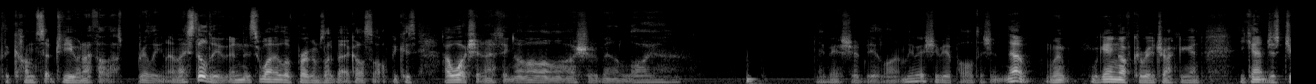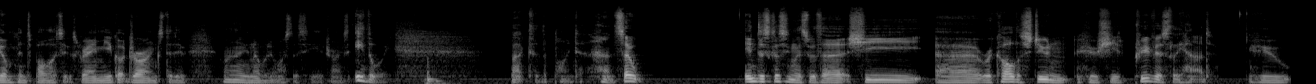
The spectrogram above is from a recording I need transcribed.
the concept view, and I thought that's brilliant, and I still do, and it's why I love programs like Better Call Saul because I watch it and I think, oh, I should have been a lawyer. Maybe I should be a lawyer. Maybe I should be a politician. No, we're, we're getting off career track again. You can't just jump into politics, Graham. You've got drawings to do. Well, nobody wants to see your drawings. Either way, back to the point at hand. So, in discussing this with her, she uh, recalled a student who she had previously had who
